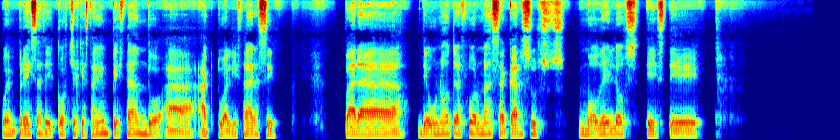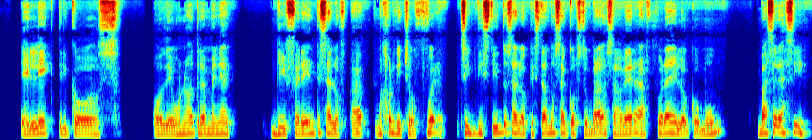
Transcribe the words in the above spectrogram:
o empresas de coches que están empezando a actualizarse para de una u otra forma sacar sus modelos este, eléctricos o de una u otra manera diferentes a lo, mejor dicho, distintos a lo que estamos acostumbrados a ver afuera de lo común, va a ser así.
